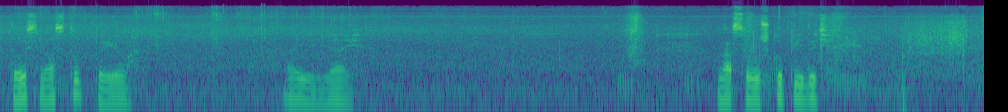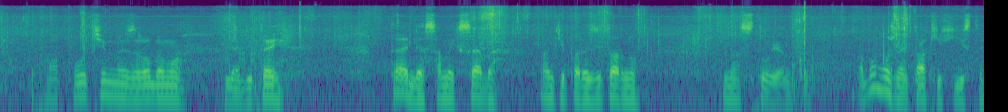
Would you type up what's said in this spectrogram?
Хтось наступив. Ай-яй. На сушку підуть. А потім ми зробимо для дітей та для самих себе антипаразитарну настоянку. Або можна і так їх їсти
